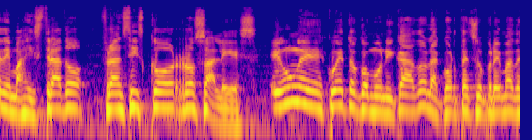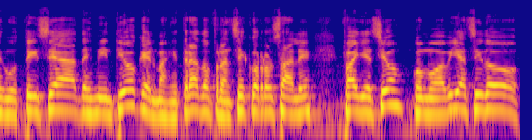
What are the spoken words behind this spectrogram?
de magistrado Francisco Rosales. En un escueto comunicado, la Corte Suprema de Justicia desmintió que el magistrado Francisco Rosales falleció, como había sido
